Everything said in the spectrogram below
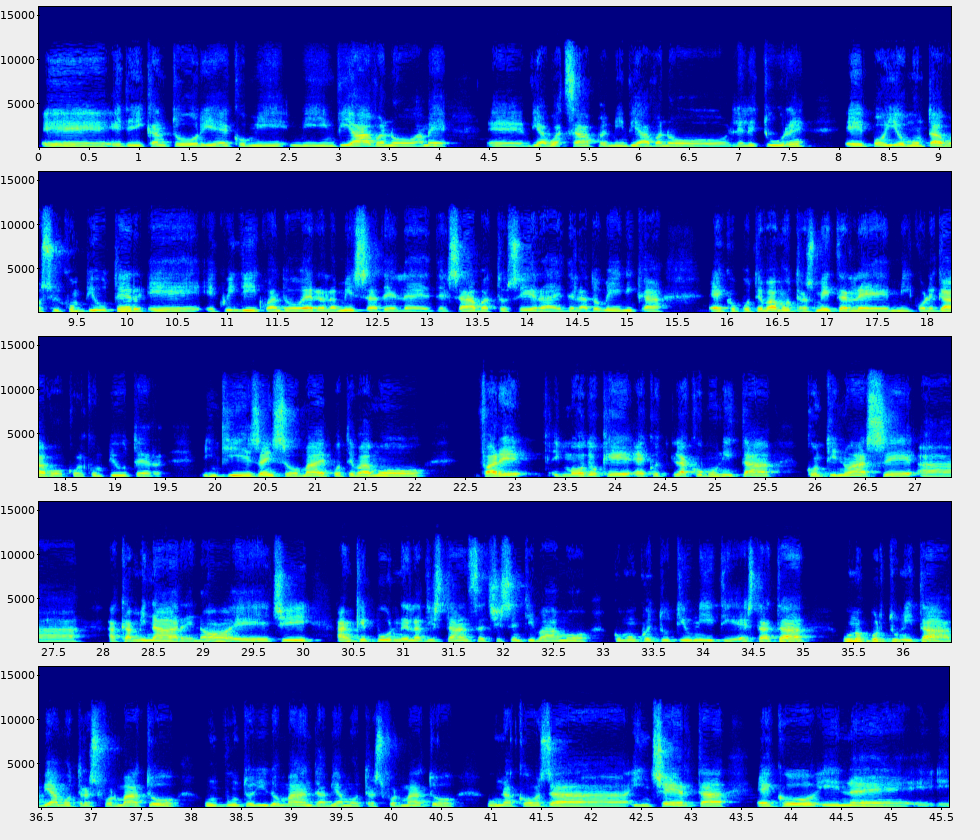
e, e dei cantori ecco, mi, mi, inviavano a me eh, via WhatsApp, mi inviavano le letture e poi io montavo sul computer e, e quindi quando era la messa del, del, sabato sera e della domenica, ecco, potevamo trasmetterle, mi collegavo col computer in chiesa, insomma, e potevamo fare in modo che ecco, la comunità continuasse a, a camminare, no? E ci, anche pur nella distanza ci sentivamo comunque tutti uniti. È stata un'opportunità, abbiamo trasformato un punto di domanda, abbiamo trasformato una cosa incerta ecco, in,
